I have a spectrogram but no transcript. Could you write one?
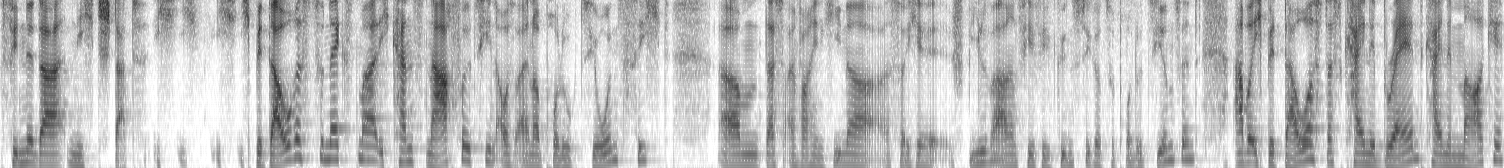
findet da nicht statt. Ich, ich, ich, ich bedauere es zunächst mal. Ich kann es nachvollziehen aus einer Produktionssicht, ähm, dass einfach in China solche Spielwaren viel, viel günstiger zu produzieren sind. Aber ich bedauere es, dass keine Brand, keine Marke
